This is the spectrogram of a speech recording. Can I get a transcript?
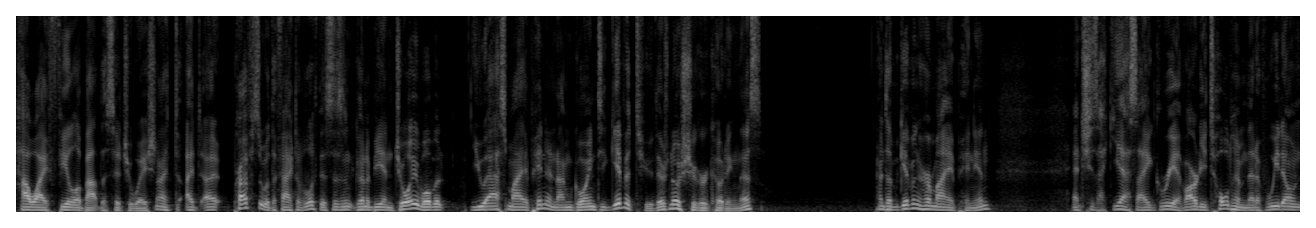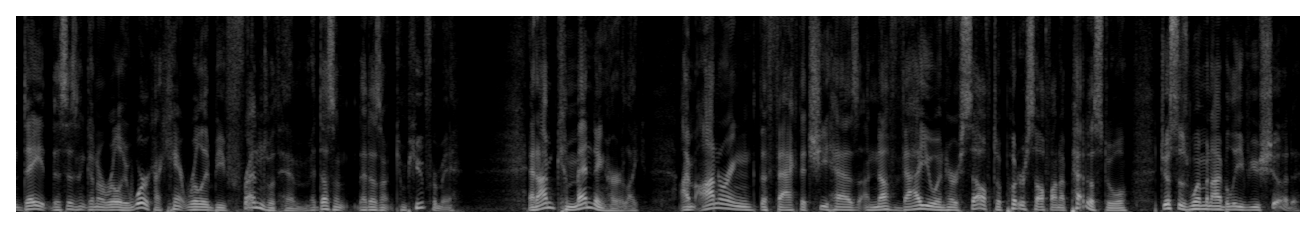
how I feel about the situation, I, I, I prefaced it with the fact of, look, this isn't going to be enjoyable, but you asked my opinion. I'm going to give it to you. There's no sugarcoating this. And I'm giving her my opinion. And she's like, "Yes, I agree. I've already told him that if we don't date, this isn't going to really work. I can't really be friends with him. It doesn't that doesn't compute for me." And I'm commending her. Like I'm honoring the fact that she has enough value in herself to put herself on a pedestal, just as women I believe you should.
